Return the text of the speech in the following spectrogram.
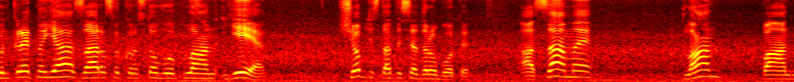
Конкретно я зараз використовую план Є, щоб дістатися до роботи. А саме план пан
